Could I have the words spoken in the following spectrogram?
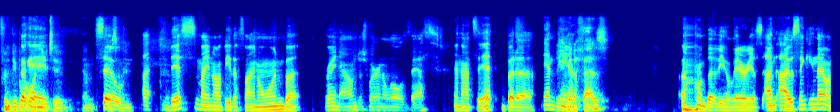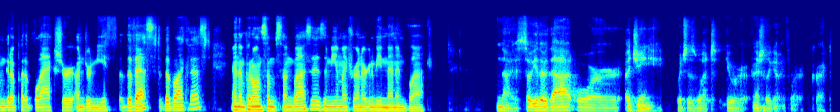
for the people on YouTube and So uh, this might not be the final one, but right now I'm just wearing a little vest and that's it. But uh and You get a fez. Oh, that'd be hilarious. I'm, I was thinking though, I'm gonna put a black shirt underneath the vest, the black vest, and then put on some sunglasses, and me and my friend are gonna be men in black. Nice. So either that or a genie, which is what you were initially going for, correct?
